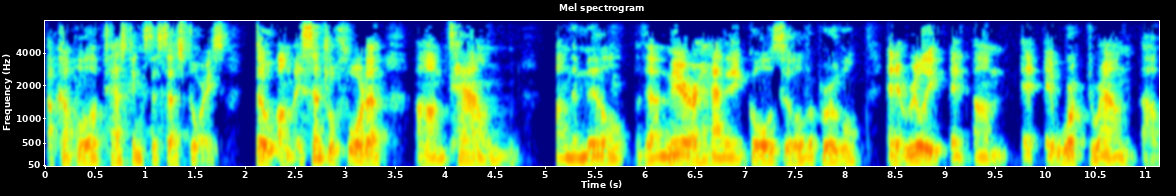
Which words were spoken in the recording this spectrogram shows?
a couple of testing success stories. So, um, a Central Florida um, town, um, the mill, the mayor had a gold seal of approval, and it really it um, it, it, worked around uh,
